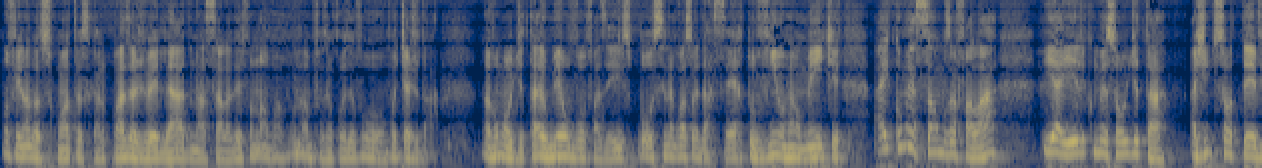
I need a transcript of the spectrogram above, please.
No final das contas, cara, quase ajoelhado na sala dele, falou, não, vamos fazer uma coisa, eu vou, vou te ajudar. Nós vamos auditar, eu mesmo vou fazer isso, pô, esse negócio vai dar certo, o vinho realmente... Aí começamos a falar, e aí ele começou a auditar. A gente só teve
